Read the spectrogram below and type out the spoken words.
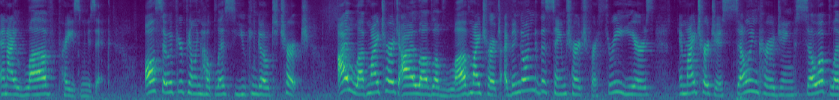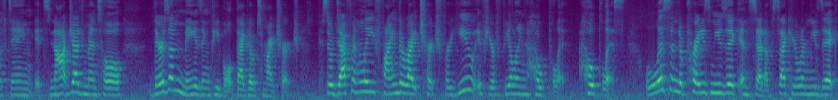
and I love praise music. Also, if you're feeling hopeless, you can go to church. I love my church. I love, love, love my church. I've been going to the same church for three years, and my church is so encouraging, so uplifting. It's not judgmental there's amazing people that go to my church. So definitely find the right church for you if you're feeling hopeless. Hopeless. Listen to praise music instead of secular music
